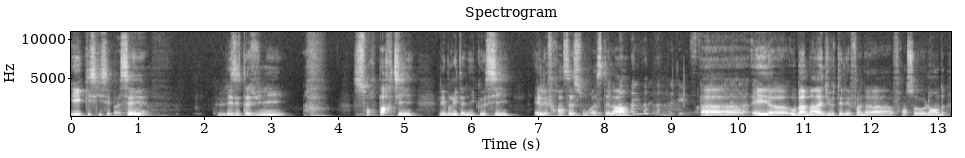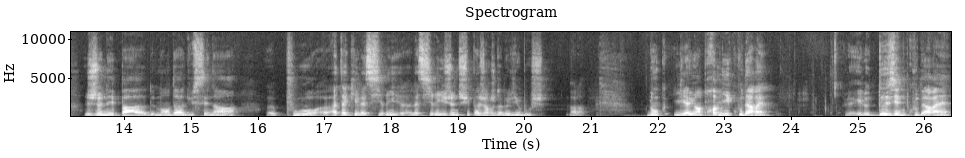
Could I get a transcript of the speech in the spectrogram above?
Et qu'est-ce qui s'est passé? Les États-Unis sont repartis, les Britanniques aussi, et les Français sont restés là. Euh, et euh, Obama a dit au téléphone à François Hollande, je n'ai pas de mandat du Sénat euh, pour attaquer la Syrie, la Syrie, je ne suis pas George W. Bush. Voilà. Donc il y a eu un premier coup d'arrêt. Et le deuxième coup d'arrêt,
